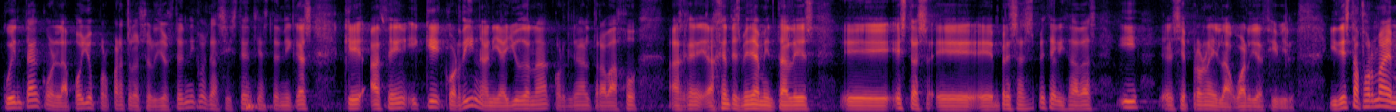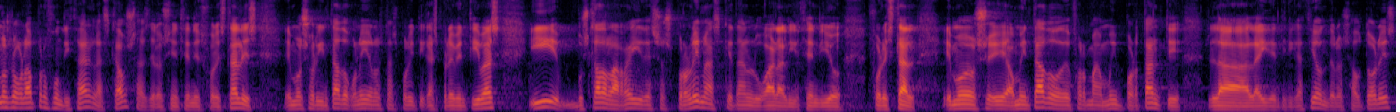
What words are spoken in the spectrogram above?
cuentan con el apoyo por parte de los servicios técnicos, de asistencias técnicas que hacen y que coordinan y ayudan a coordinar el trabajo a agentes medioambientales, eh, estas eh, empresas especializadas y el SEPRONA y la Guardia Civil. Y de esta forma hemos logrado profundizar en las causas de los incendios forestales. Hemos orientado con ello nuestras políticas preventivas y buscado la raíz de esos problemas que dan lugar al incendio forestal. Hemos eh, aumentado de forma muy importante la, identificación de los autores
